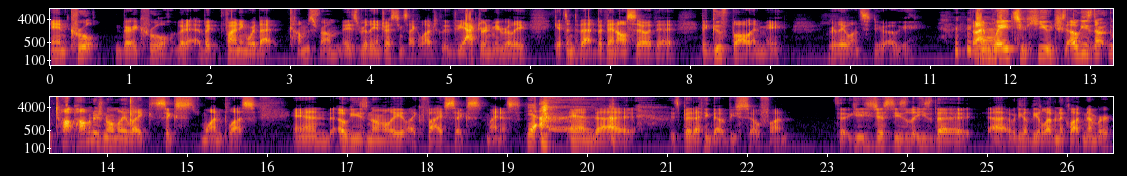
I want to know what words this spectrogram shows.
and cruel, very cruel. But but finding where that comes from is really interesting psychologically. The actor in me really gets into that, but then also the the goofball in me really wants to do Ogie. But I'm way too huge. Ogie's nor- Tom normally like six one plus, and Ogie's normally like five six minus Yeah. and uh, it's but I think that would be so fun. So he's just he's he's the uh, what do you call it, the eleven o'clock number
